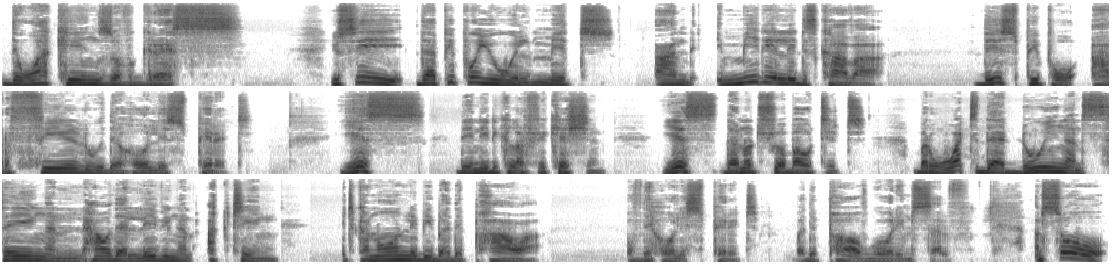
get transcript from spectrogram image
the workings of grace. You see, there are people you will meet and immediately discover these people are filled with the Holy Spirit. Yes, they need clarification. Yes, they're not sure about it. But what they're doing and saying and how they're living and acting, it can only be by the power of the Holy Spirit, by the power of God Himself. And so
